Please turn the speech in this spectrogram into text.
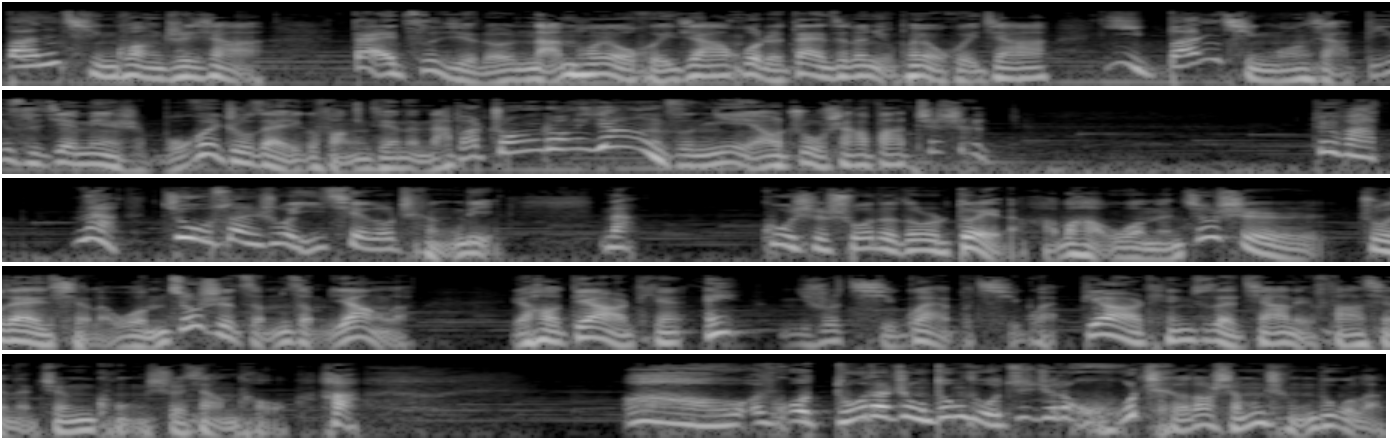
般情况之下带自己的男朋友回家或者带自己的女朋友回家，一般情况下第一次见面是不会住在一个房间的，哪怕装装样子，你也要住沙发，这是个对吧？那就算说一切都成立，那。故事说的都是对的，好不好？我们就是住在一起了，我们就是怎么怎么样了。然后第二天，哎，你说奇怪不奇怪？第二天就在家里发现了针孔摄像头，哈，哦，我我读到这种东西，我就觉得胡扯到什么程度了。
